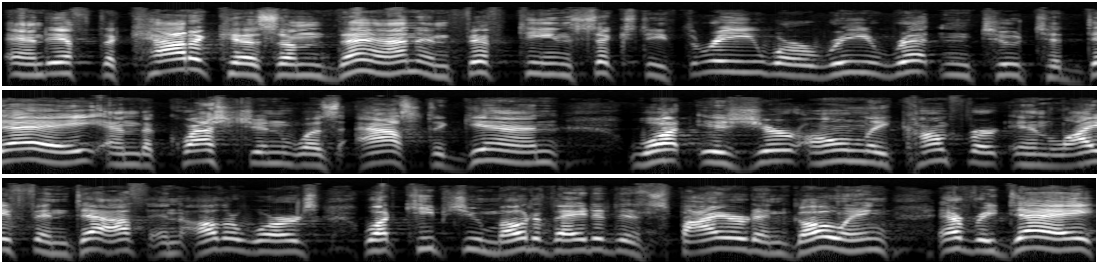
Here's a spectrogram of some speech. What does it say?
and if the catechism then in 1563 were rewritten to today and the question was asked again, what is your only comfort in life and death? In other words, what keeps you motivated, inspired, and going every day?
